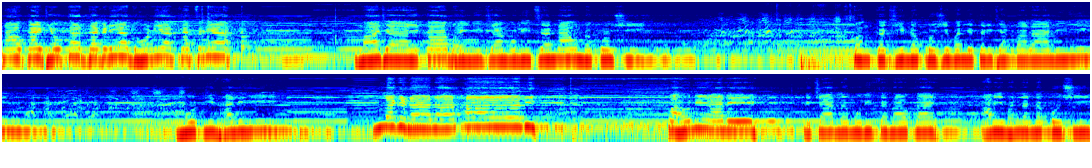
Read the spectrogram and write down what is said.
नाव काय ठेवतात दगड्या धोंड्या कचऱ्या। माझ्या एका बहिणीच्या मुलीचं नाव नकोशी। पंकजी नकोशी म्हणले तरी जन्माला आली। मोठी झाली। लग्नाला आली। पाहुणे आले। विचारलं मुलीचं नाव काय? आम्ही म्हणलं नकोशी।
